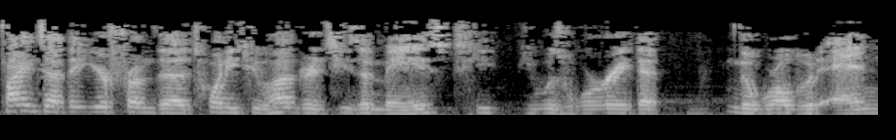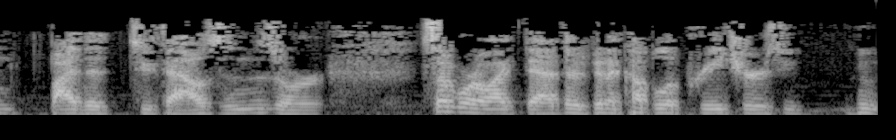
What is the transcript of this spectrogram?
finds out that you're from the 2200s, he's amazed. He, he was worried that the world would end by the 2000s or somewhere like that. There's been a couple of preachers who, who,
